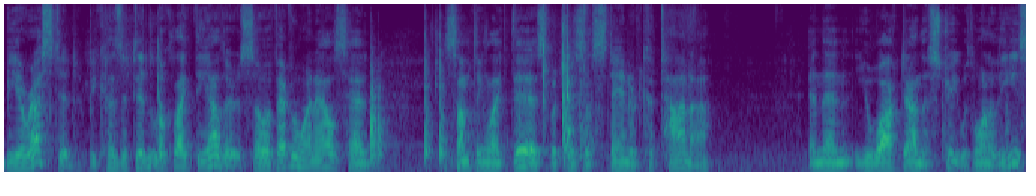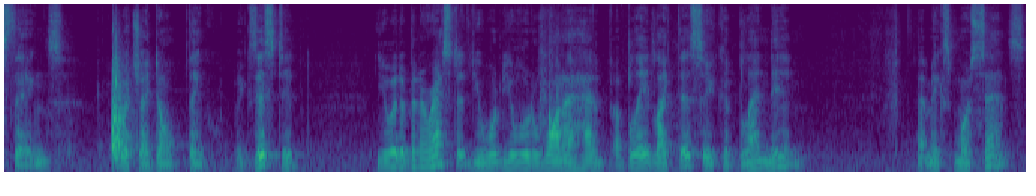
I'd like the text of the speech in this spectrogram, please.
be arrested because it didn't look like the others. So if everyone else had something like this, which is a standard katana, and then you walk down the street with one of these things, which I don't think existed, you would have been arrested. You would you would want to have a blade like this so you could blend in. That makes more sense.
